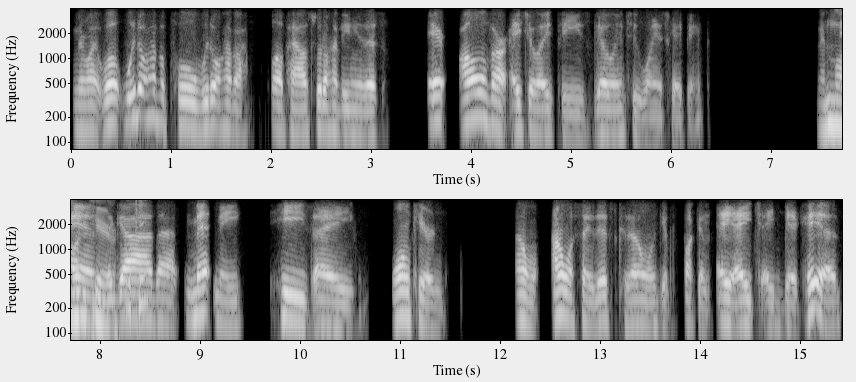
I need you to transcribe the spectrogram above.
And they're like, well, we don't have a pool, we don't have a clubhouse, we don't have any of this. All of our HOA fees go into landscaping. And lawn and care. the guy Okay. that met me, he's a lawn care. I don't. I don't want to say this because I don't want to give fucking AH a big head,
